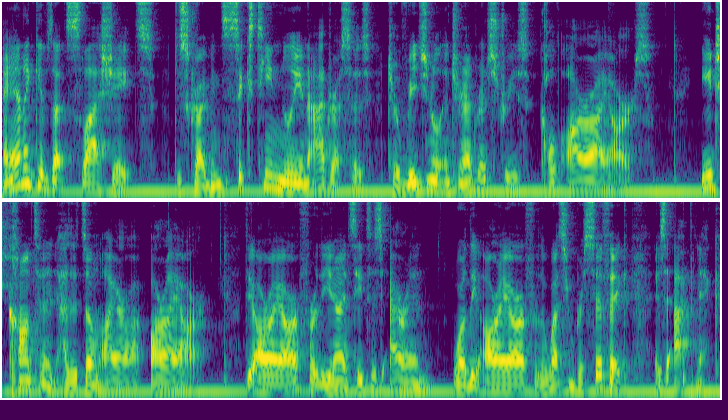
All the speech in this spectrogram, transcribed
IANA gives out slash 8s, describing 16 million addresses to regional internet registries called RIRs. Each continent has its own RIR. The RIR for the United States is ARIN, while the RIR for the Western Pacific is APNIC.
